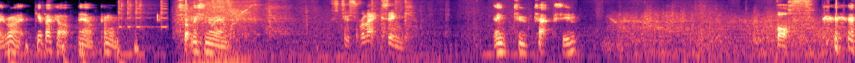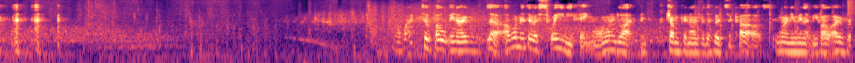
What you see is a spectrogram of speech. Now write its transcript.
Okay, right. Get back up. Now, come on. Stop messing around. It's just relaxing. Ain't too taxing. Boff. I want to vaulting over. Look, I want to do a Sweeney thing. I want to like jumping over the hoods of cars. It won't even let me vault over. it.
